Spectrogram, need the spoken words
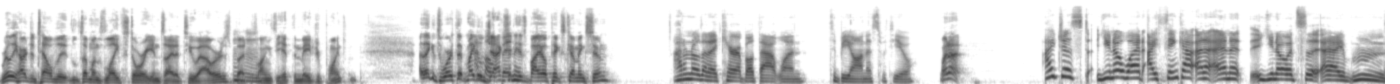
Really hard to tell the, someone's life story inside of two hours, but as long as you hit the major points, I think it's worth it. Michael Mm-hmm. I'm Jackson, open. his biopic's coming soon. I don't know that I care about that one, to be honest with you. Why not? I just, you know what? I think, I, and, and it, you know, it's, uh, I, mm,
